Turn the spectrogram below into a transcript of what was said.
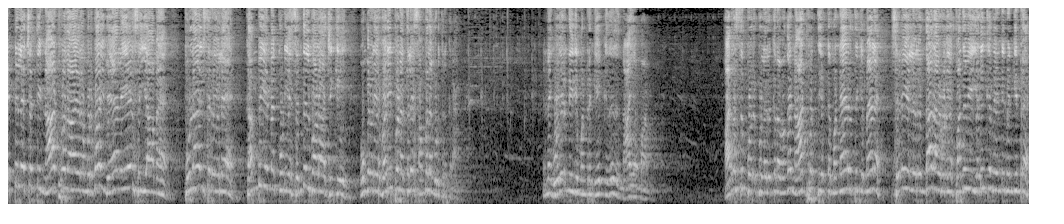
எட்டு லட்சத்தி நாற்பதாயிரம் ரூபாய் வேலையே செய்யாம புலால் சிறையில கம்பி எண்ணக்கூடிய செந்தில் பாலாஜிக்கு உங்களுடைய வரிப்பணத்துல சம்பளம் கொடுத்திருக்கிறாங்க. இன்னைக்கு உயர் நீதிமன்றம் கேட்குது நியாயமான அரசு பொறுப்பில் இருக்கிறவங்க நாற்பத்தி எட்டு மணி நேரத்துக்கு மேல சிறையில் இருந்தால் அவருடைய பதவியை எடுக்க வேண்டும் என்கின்ற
